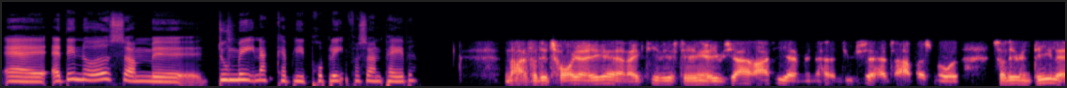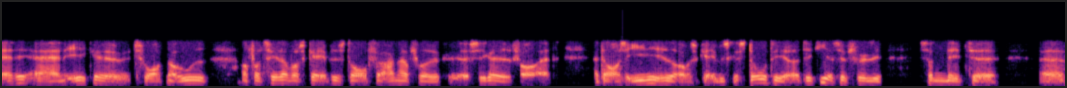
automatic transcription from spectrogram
Er, er det noget, som øh, du mener kan blive et problem for Søren Pape? Nej, for det tror jeg ikke er rigtigt, hvis det hænger Hvis jeg er ret i at man analyse af hans arbejdsmåde, så er det jo en del af det, at han ikke øh, tordner ud og fortæller, hvor skabet står, før han har fået øh, sikkerhed for, at, at der er også enighed om, at skabet skal stå der. Og det giver selvfølgelig sådan lidt... Øh, øh,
